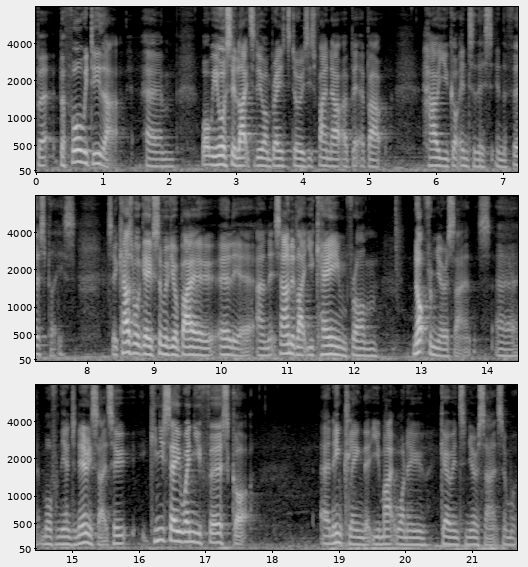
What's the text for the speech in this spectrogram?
but before we do that, um, what we also like to do on Brain Stories is find out a bit about how you got into this in the first place. So Caswell gave some of your bio earlier, and it sounded like you came from not from neuroscience, uh, more from the engineering side. So can you say when you first got an inkling that you might want to go into neuroscience, and,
